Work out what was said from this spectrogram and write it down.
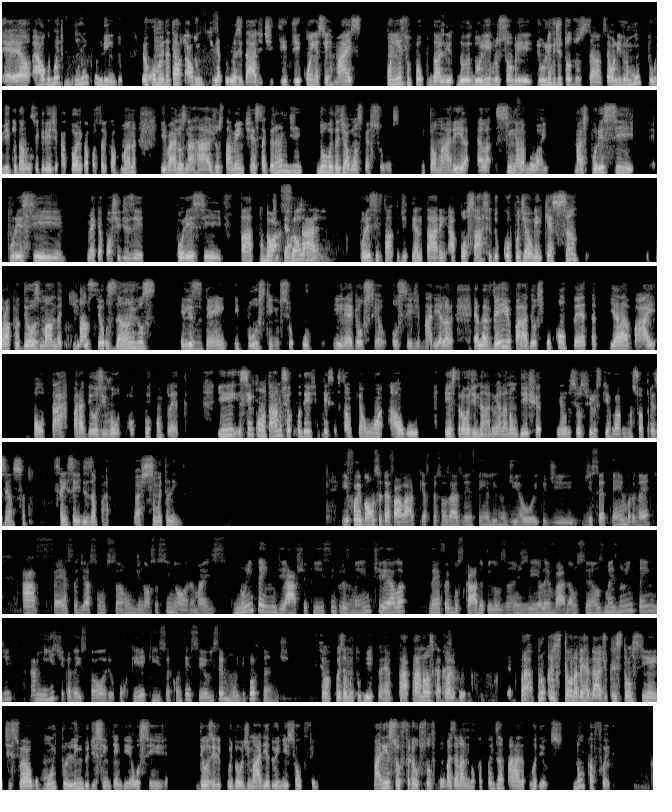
é, é, é algo muito, muito lindo. Eu convido até alguém que tiver curiosidade de, de, conhecer mais, conheça um pouco do, do, do, livro sobre do livro de todos os santos. É um livro muito rico da nossa igreja católica apostólica romana e vai nos narrar justamente essa grande dúvida de algumas pessoas. Então Maria, ela sim, ela morre, mas por esse por esse como é que eu posso te dizer? Por esse fato Doação, de tentarem, né? por esse fato de tentarem apossar-se do corpo de alguém que é santo, o próprio Deus manda que os seus anjos eles vêm e busquem o seu corpo e levem ao céu. Ou seja, Maria ela, ela veio para Deus por completa e ela vai voltar para Deus e voltou por completa. E sem contar no seu poder de intercessão, que é um, algo extraordinário. Ela não deixa nenhum dos seus filhos que rogam na sua presença sem ser desamparado. Eu acho isso muito lindo. E foi bom você ter falado que as pessoas às vezes têm ali no dia 8 de, de setembro, né, a festa de Assunção de Nossa Senhora, mas não entende, acha que simplesmente ela né, foi buscada pelos anjos e elevada aos céus, mas não entende a mística da história, o porquê que isso aconteceu. Isso é muito importante. Isso é uma coisa muito rica. Né? Para nós católicos, para o cristão, na verdade, o cristão ciente, isso é algo muito lindo de se entender. Ou seja, Deus ele cuidou de Maria do início ao fim. Maria sofreu, sofreu, mas ela nunca foi desamparada por Deus. Nunca foi.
